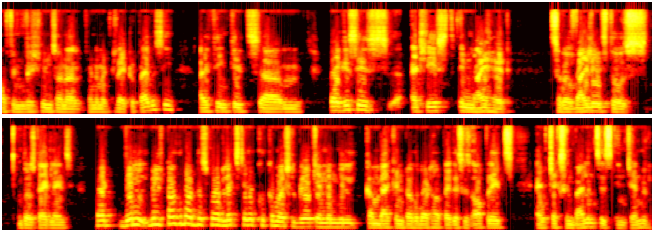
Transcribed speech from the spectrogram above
of infringements on our fundamental right to privacy. I think it's um, Pegasus, at least in my head, sort of violates those those guidelines. But we'll we'll talk about this more. Let's take a quick commercial break and then we'll come back and talk about how Pegasus operates and checks and balances in general.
